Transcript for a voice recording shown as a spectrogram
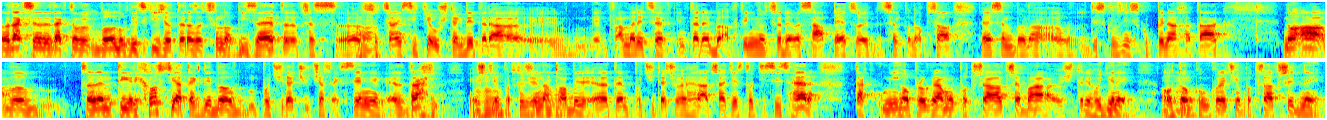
No tak, se, tak to bylo logický, že ho teda začnu nabízet přes eh, Aha. sociální sítě. Už tehdy teda eh, v Americe internet byl aktivní v roce 95, co jsem to napsal, takže jsem byl na diskuzních skupinách a tak. No a vzhledem té rychlosti, a tehdy byl počítačů čas extrémně eh, drahý ještě, mm-hmm. protože mm-hmm. na to, mhm. aby eh, ten počítač hrál třeba těch 100 000 her, tak u mýho programu potřeboval třeba 4 hodiny. Mm-hmm. O to mhm. konkurenčně potřeboval 3 dny.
